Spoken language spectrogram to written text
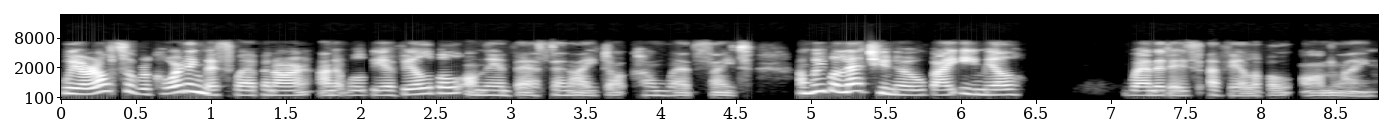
We are also recording this webinar and it will be available on the investni.com website and we will let you know by email when it is available online.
